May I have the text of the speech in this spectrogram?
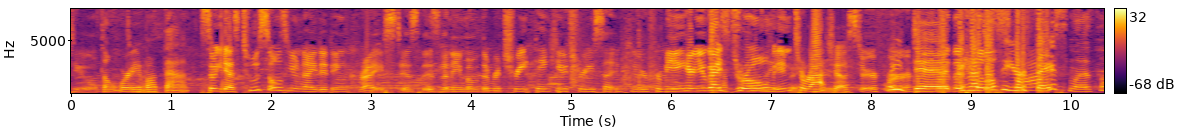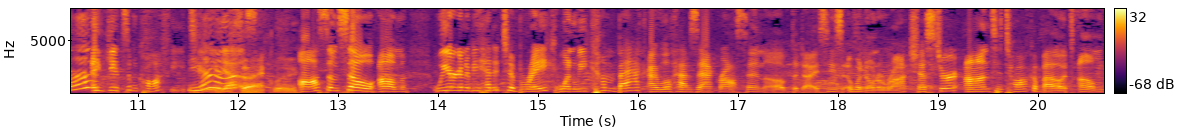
too. Don't worry about that. So yes, two souls united in Christ is is the name of the retreat. Thank you, Theresa and Peter, for being here. You guys drove into Thank you. Rochester for We did. for this We had to see your spot face, Melissa. and get some coffee. Too. Yeah. Yes. Exactly. Awesome. So um, we are going to be headed to break. When we come back, I will have Zach Rawson of the Diocese of Winona Rochester on to talk about um,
